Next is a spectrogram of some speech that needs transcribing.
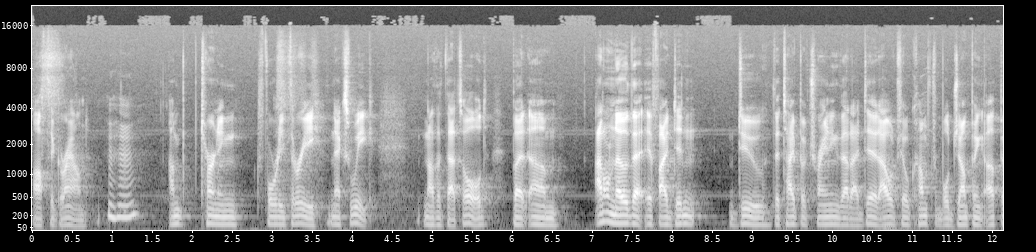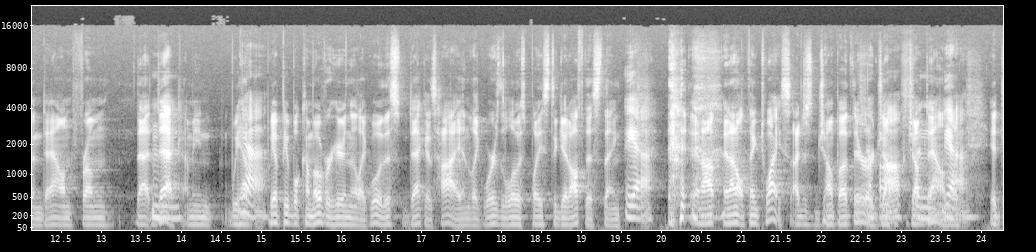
off the ground. Mm-hmm. I'm turning 43 next week. Not that that's old, but um, I don't know that if I didn't do the type of training that I did, I would feel comfortable jumping up and down from that deck. I mean, we have Mm-hmm. Yeah. we have people come over here and they're like, "Whoa, this deck is high," and like, "Where's the lowest place to get off this thing?" yeah and I and I don't think twice. I just jump up there or Jump jump jump and- down. yeah. Like it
